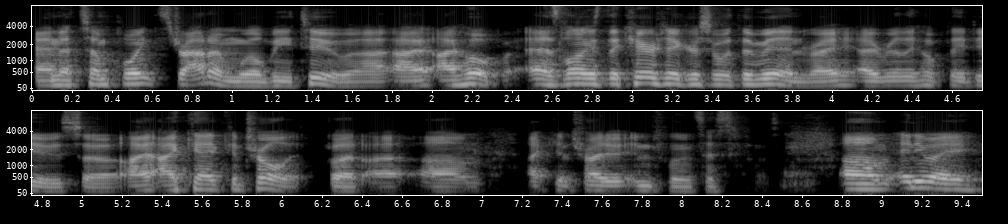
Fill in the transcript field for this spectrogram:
and at some point Stratum will be too. I, I, hope, as long as the caretakers with them in, right? I really hope they do. So I, I can't control it, but uh, um, I can try to influence, I suppose. Um, anyway,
